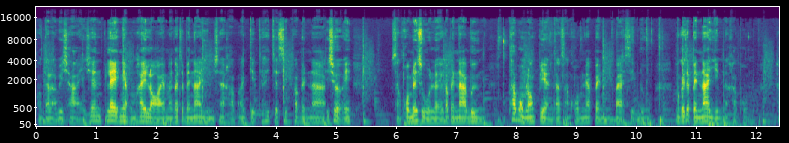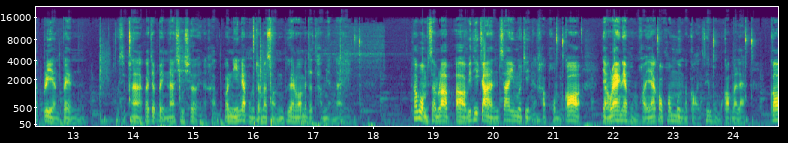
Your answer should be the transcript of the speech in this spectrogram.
ของแต่ละวิชาอย่างเช่นเลขเนี่ยผมให้ร้อยมันก็จะเป็นหน้ายิ้มใช่ครับ อังกฤษให้ 70 ก็เป็นหน้าเฉยสังคมได้ศูนย์เลยก็เป็นหน้าบึ้งถ้าผมลองเปลี่ยนจากสังคมเนี่ยเป็น 80 ดู มันก็จะเป็นหน้ายิ้มนะครับผมถ้าเปลี่ยนเป็น 65 ก็จะเป็นหน้าเฉยๆนะครับ วันนี้เนี่ยผมจะมาสอนเพื่อนว่ามันจะทำยังไงครับผมสำหรับวิธีการสร้างอีโมจินะครับผมก็อย่างแรกเนี่ยผมขออนุญาตกรอกข้อมูลมาก่อนซึ่งผมกรอกมาแล้ว ก็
